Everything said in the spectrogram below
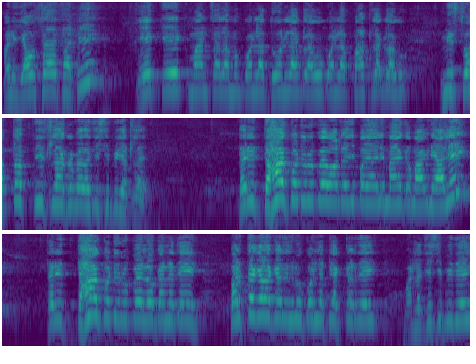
पण व्यवसायासाठी एक एक माणसाला मग कोणाला दोन लाख लागू कोणाला पाच लाख लागू. मी स्वतः तीस लाख रुपयाची जी शिपी घेतलाय. तरी दहा कोटी रुपये वाटायची पाळी आली माझ्या मागणी आली तरी दहा कोटी रुपये लोकांना देईल प्रत्येकाला करेल मग कोणाला ट्रॅक्टर देईल कोणाला पी देईल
